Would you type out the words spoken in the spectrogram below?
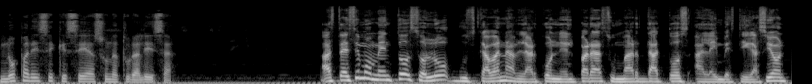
No parece que sea su naturaleza, hasta ese momento solo buscaban hablar con él para sumar datos a la investigación,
